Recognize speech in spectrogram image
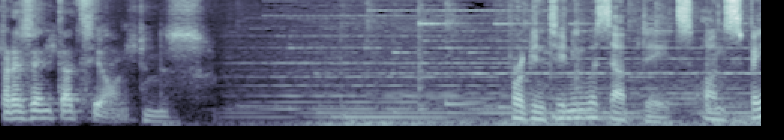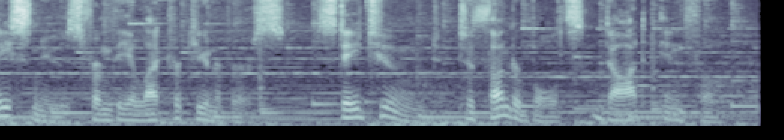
presentazioni. For continuous updates on space news from the electric universe, stay tuned to thunderbolts.info.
